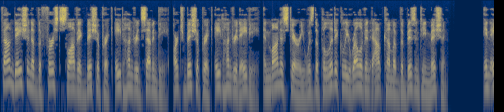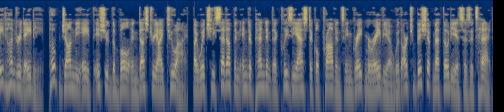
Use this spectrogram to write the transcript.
Foundation of the first Slavic bishopric 870, archbishopric 880, and monastery was the politically relevant outcome of the Byzantine mission. In 880, Pope John VIII issued the bull Industriae Tuae, by which he set up an independent ecclesiastical province in Great Moravia with Archbishop Methodius as its head.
